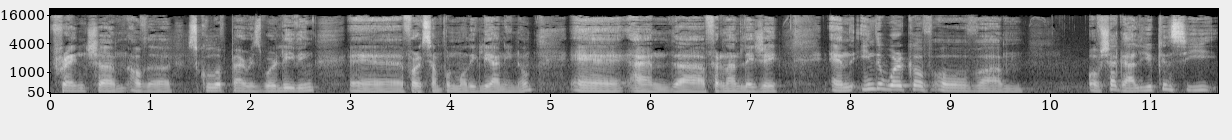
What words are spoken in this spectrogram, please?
French um, of the School of Paris were living. Uh, for example, Modigliani, no, uh, and uh, Fernand Léger, and in the work of of um, of Chagall, you can see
